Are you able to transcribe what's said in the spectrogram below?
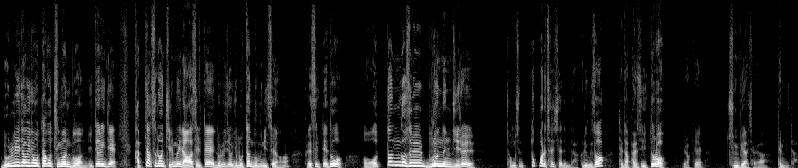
논리적이지 못하고 중언부언. 이때는 이제 갑작스러운 질문이 나왔을 때 논리적이지 못한 부분이 있어요. 그랬을 때도 어, 어떤 것을 물었는지를 정신 똑바로 차리셔야 됩니다. 그리고서 대답할 수 있도록 이렇게 준비하셔야 됩니다.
